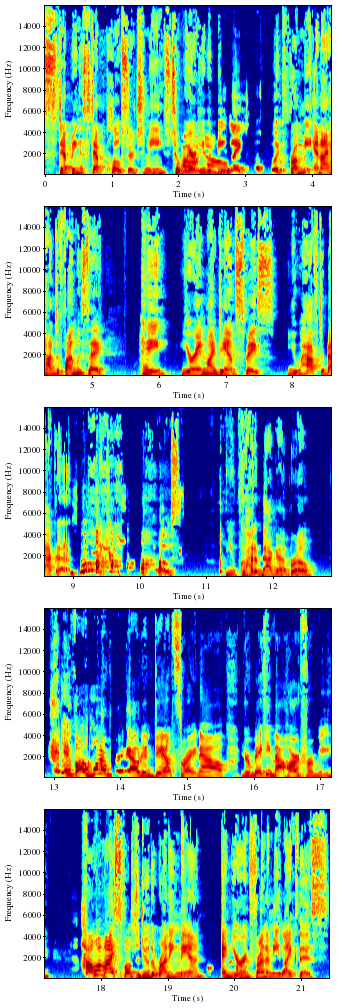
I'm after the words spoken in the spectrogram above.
stepping a step closer to me to where Oh, he would be like a foot from me. And I had to finally say, Hey, you're in my dance space. You have to back up. Like you're close. You gotta back up, bro. If I want to break out and dance right now, you're making that hard for me. How am I supposed to do the running man? And you're in front of me like this.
